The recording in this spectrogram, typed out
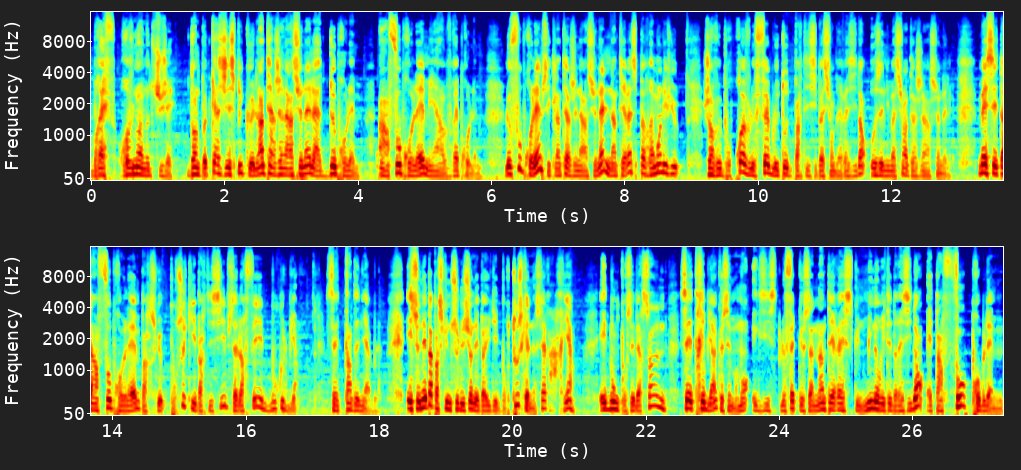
Bref, revenons à notre sujet. Dans le podcast, j'explique que l'intergénérationnel a deux problèmes. Un faux problème et un vrai problème. Le faux problème, c'est que l'intergénérationnel n'intéresse pas vraiment les vieux. J'en veux pour preuve le faible taux de participation des résidents aux animations intergénérationnelles. Mais c'est un faux problème parce que pour ceux qui y participent, ça leur fait beaucoup de bien c'est indéniable. Et ce n'est pas parce qu'une solution n'est pas utile pour tous qu'elle ne sert à rien. Et donc pour ces personnes, c'est très bien que ces moments existent. Le fait que ça n'intéresse qu'une minorité de résidents est un faux problème.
